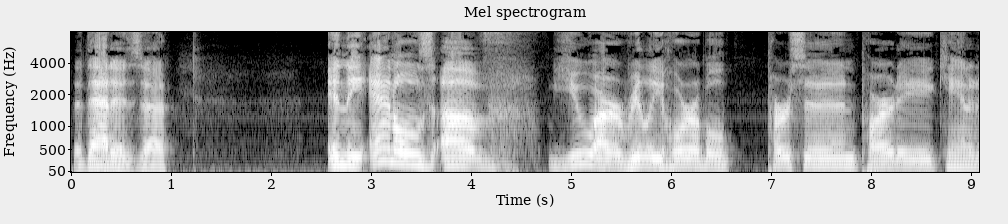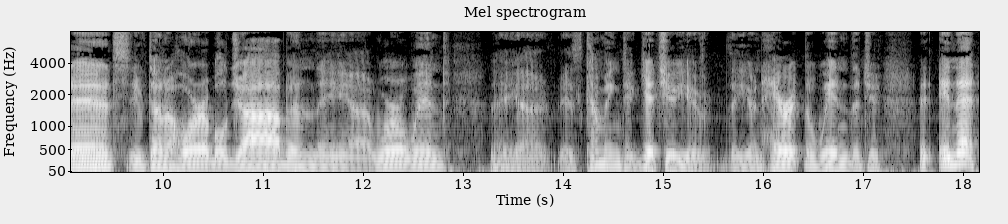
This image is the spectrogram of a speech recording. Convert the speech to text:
that that is uh, in the annals of you are a really horrible person, party, candidates. You've done a horrible job, and the uh, whirlwind the, uh, is coming to get you. You you inherit the wind that you, and that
